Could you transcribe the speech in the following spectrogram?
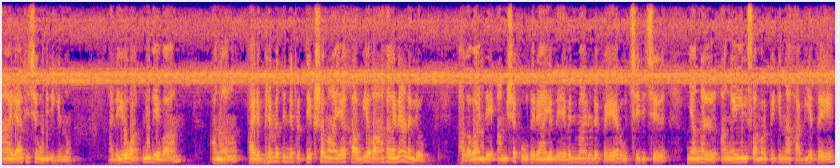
ആരാധിച്ചുകൊണ്ടിരിക്കുന്നു. അല്ലയോ അഗ്നിദേവ? അങ്ങ് പരബ്രഹ്മത്തിന്റെ പ്രത്യക്ഷമായ ഹവ്യവാഹകനാണല്ലോ. ഭഗവാന്റെ അംശഭൂതരായ ദേവന്മാരുടെ പേർ ഉച്ചരിച്ച് ഞങ്ങൾ അങ്ങയിൽ സമർപ്പിക്കുന്ന ഹവ്യത്തെ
